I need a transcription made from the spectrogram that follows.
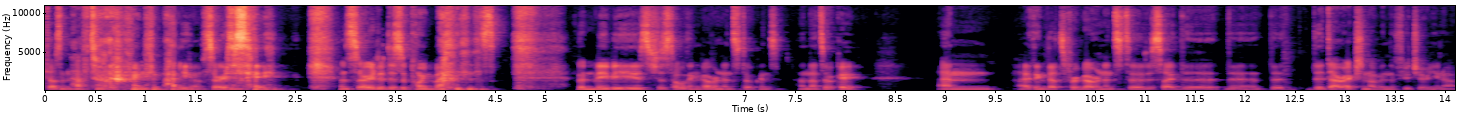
doesn't have to accrue any value. I'm sorry to say. I'm sorry to disappoint Vance, but maybe he's just holding governance tokens, and that's okay. And I think that's for governance to decide the, the the the, direction of in the future. You know,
